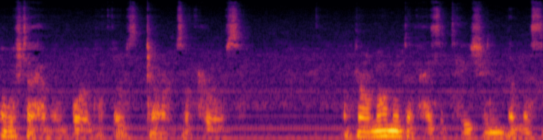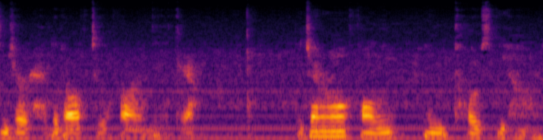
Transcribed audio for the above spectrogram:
I wish to have a word with those guards of hers. After a moment of hesitation, the messenger headed off to the far end of the camp, the general following in close behind.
